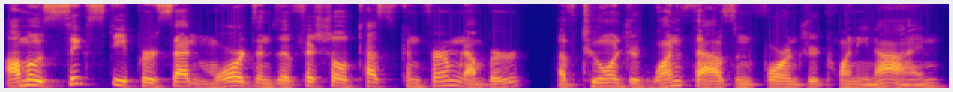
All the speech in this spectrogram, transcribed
almost 60% more than the official test confirmed number of 201,429.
